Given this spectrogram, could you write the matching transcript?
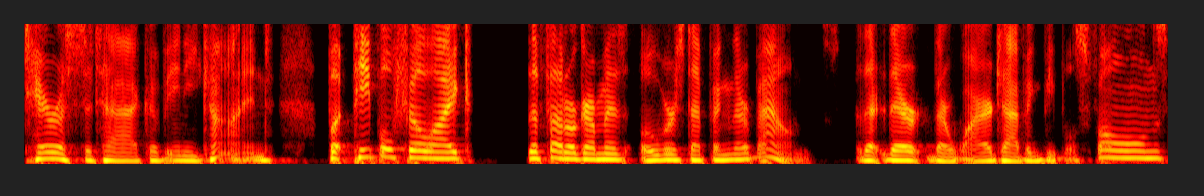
terrorist attack of any kind. But people feel like the federal government is overstepping their bounds. They're they're they're wiretapping people's phones.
